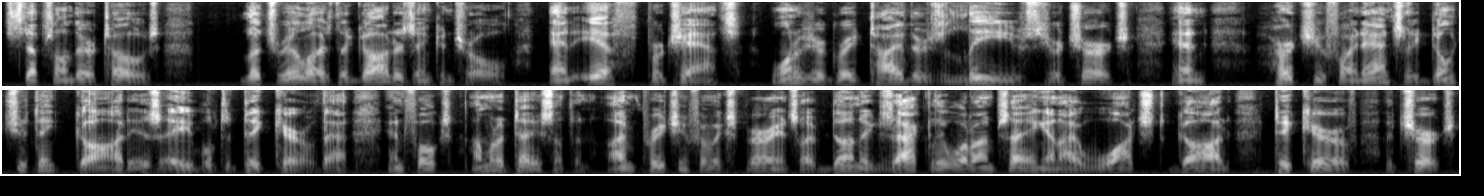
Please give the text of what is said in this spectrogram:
steps on their toes. Let's realize that God is in control, and if, perchance, one of your great tithers leaves your church and hurts you financially, don't you think God is able to take care of that? And folks, I'm going to tell you something. I'm preaching from experience. I've done exactly what I'm saying, and I watched God take care of a church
